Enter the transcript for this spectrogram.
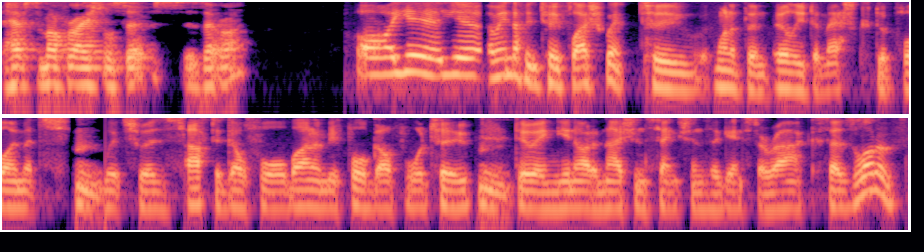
have some operational service. Is that right? Oh, yeah, yeah. I mean, nothing too flash. Went to one of the early Damascus deployments, Hmm. which was after Gulf War One and before Gulf War Two, Hmm. doing United Nations sanctions against Iraq. So there's a lot of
